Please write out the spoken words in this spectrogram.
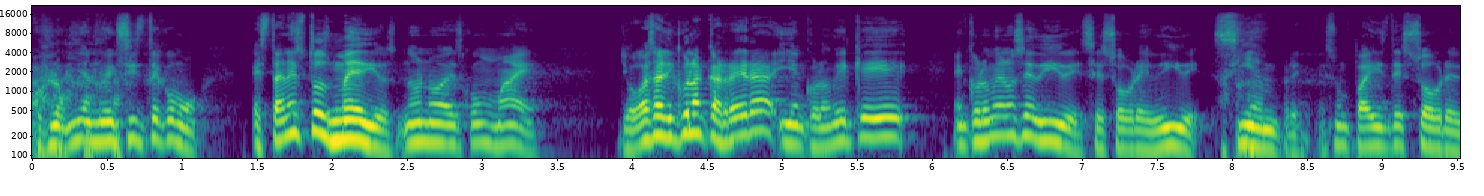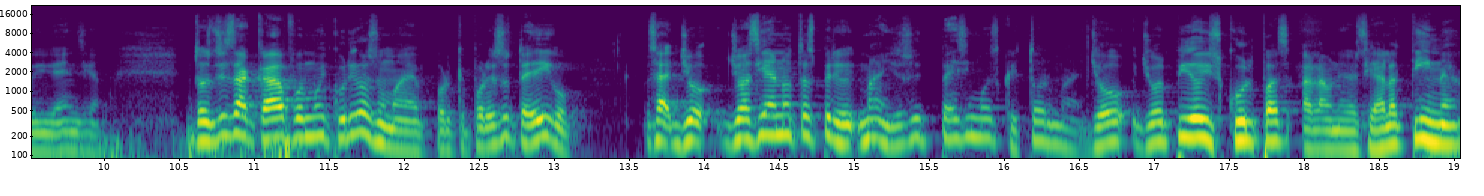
En Colombia no existe como, están estos medios. No, no, es como, mae, yo voy a salir con la carrera y en Colombia que, en Colombia no se vive, se sobrevive, siempre. Es un país de sobrevivencia. Entonces acá fue muy curioso, mae, porque por eso te digo, o sea, yo, yo hacía notas periodísticas, mae, yo soy pésimo escritor, mae. Yo, yo pido disculpas a la Universidad Latina,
